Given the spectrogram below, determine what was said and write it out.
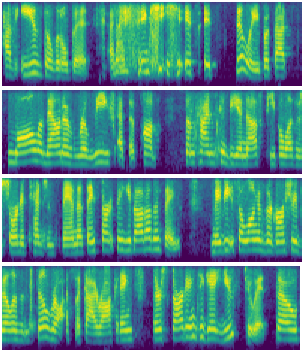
have eased a little bit. And I think it's it's silly, but that small amount of relief at the pump sometimes can be enough. People have a short attention span that they start thinking about other things. Maybe so long as their grocery bill isn't still skyrocketing, they're starting to get used to it. So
